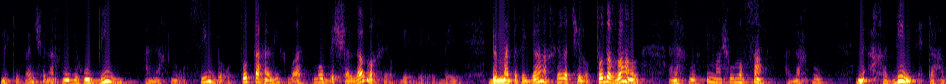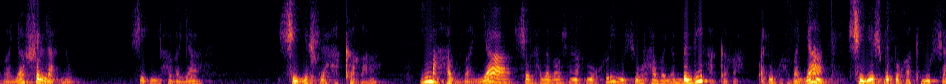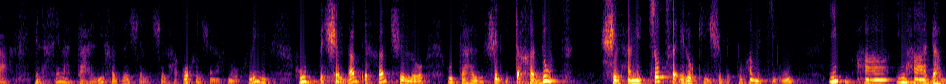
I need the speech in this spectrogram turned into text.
מכיוון שאנחנו יהודים, אנחנו עושים באותו תהליך בעצמו, בשלב אחר, ב, ב, ב, במדרגה אחרת של אותו דבר, אנחנו עושים משהו נוסף. אנחנו מאחדים את ההוויה שלנו, שהיא הוויה שיש לה הכרה, עם ההוויה של הדבר שאנחנו אוכלים, שהוא הוויה בלי הכרה, אבל הוא הוויה שיש בתוכה קדושה. ולכן התהליך הזה של, של האוכל שאנחנו אוכלים, הוא בשלב אחד שלו, הוא תהליך של התאחדות של הניצוץ האלוקי שבתוך המציאות עם, ה, עם האדם.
